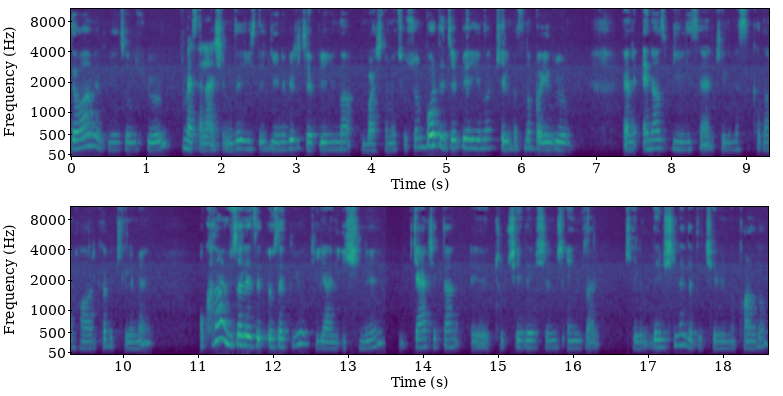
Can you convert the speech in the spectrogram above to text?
Devam etmeye çalışıyorum. Mesela şimdi işte yeni bir cep yayına başlamaya çalışıyorum. Bu arada cep yayını kelimesine bayılıyorum. Yani en az bilgisayar kelimesi kadar harika bir kelime. O kadar güzel özetliyor ki yani işini. Gerçekten e, Türkçe'ye devşirilmiş en güzel kelime, devşirme dedi çevirme pardon.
